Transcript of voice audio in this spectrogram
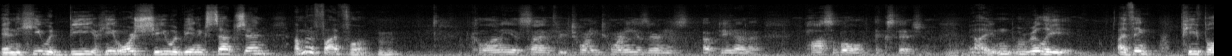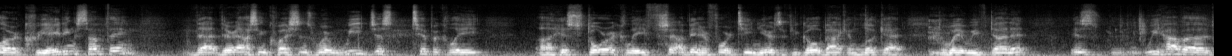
and he would be he or she would be an exception, I'm going to fight for him. Mm-hmm. Kalani is signed through 2020. Is there any update on a possible extension? I really, I think people are creating something that they're asking questions where we just typically, uh, historically, I've been here 14 years. If you go back and look at the way we've done it, is we have a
